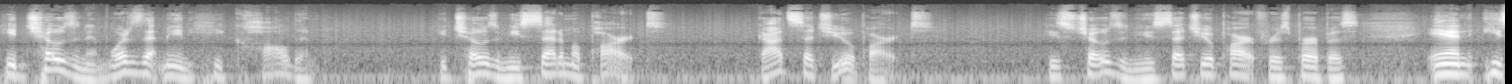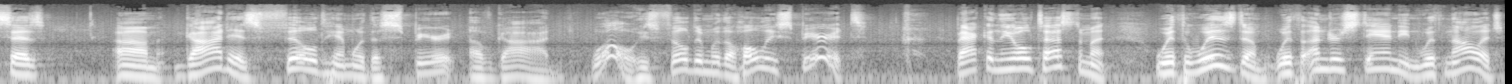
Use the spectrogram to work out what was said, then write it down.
He'd chosen him. What does that mean? He called him, he chose him, he set him apart. God sets you apart. He's chosen you, set you apart for his purpose. And he says, um, God has filled him with the Spirit of God. Whoa, he's filled him with the Holy Spirit. Back in the Old Testament, with wisdom, with understanding, with knowledge.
